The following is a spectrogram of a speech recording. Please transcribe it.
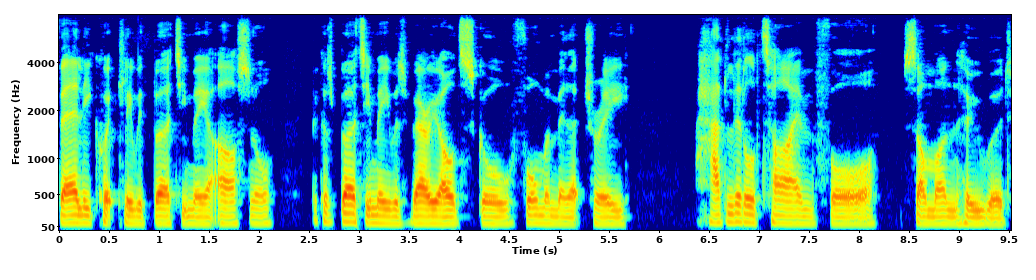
fairly quickly with Bertie Mee at Arsenal because Bertie Mee was very old school, former military, had little time for someone who would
